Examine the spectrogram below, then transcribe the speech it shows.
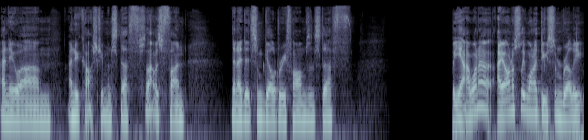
a new um a new costume and stuff, so that was fun. Then I did some guild reforms and stuff. But yeah, I wanna I honestly want to do some really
